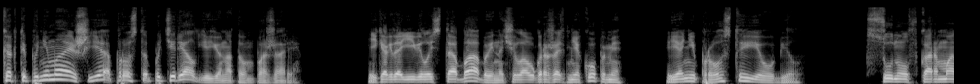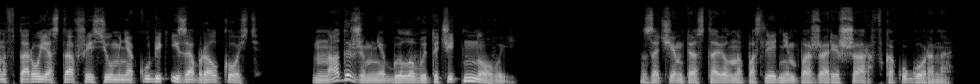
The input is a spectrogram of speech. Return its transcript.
Как ты понимаешь, я просто потерял ее на том пожаре. И когда явилась та баба и начала угрожать мне копами, я не просто ее убил. Сунул в карман второй оставшийся у меня кубик и забрал кость. Надо же мне было выточить новый. Зачем ты оставил на последнем пожаре шарф, как у Горана?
